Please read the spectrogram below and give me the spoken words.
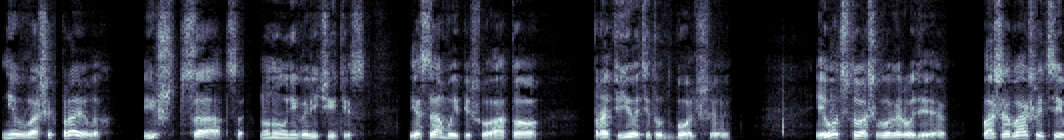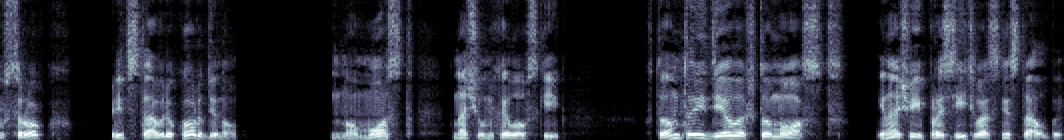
Не в ваших правилах? Ишь, цаца! Ну-ну, не горячитесь. Я сам выпишу, а то пропьете тут больше. И вот что, ваше благородие, пошабашите в срок, представлю к ордену. Но мост, — начал Михайловский, — в том-то и дело, что мост, иначе и просить вас не стал бы.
